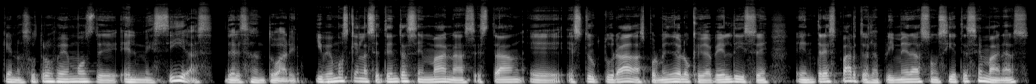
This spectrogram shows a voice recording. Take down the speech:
que nosotros vemos de el Mesías del santuario. Y vemos que en las 70 semanas están eh, estructuradas por medio de lo que Gabriel dice en tres partes. La primera son siete semanas,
